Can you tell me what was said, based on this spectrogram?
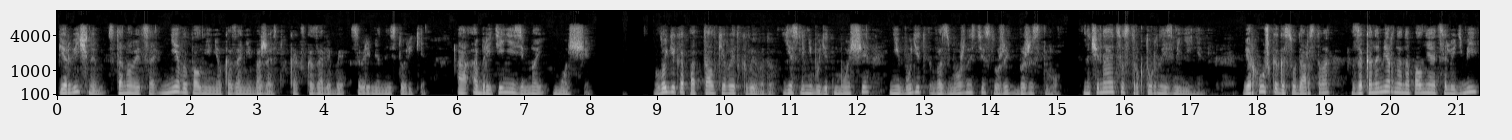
Первичным становится не выполнение указаний божеств, как сказали бы современные историки, а обретение земной мощи. Логика подталкивает к выводу, если не будет мощи, не будет возможности служить божеству. Начинаются структурные изменения. Верхушка государства закономерно наполняется людьми,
